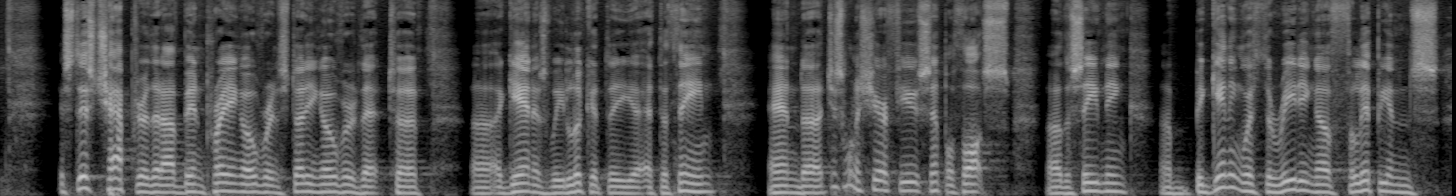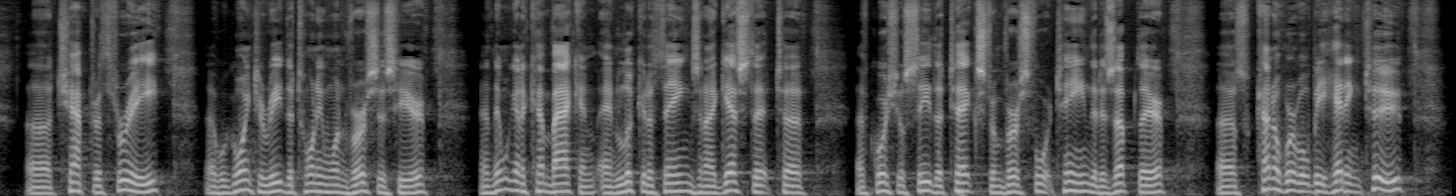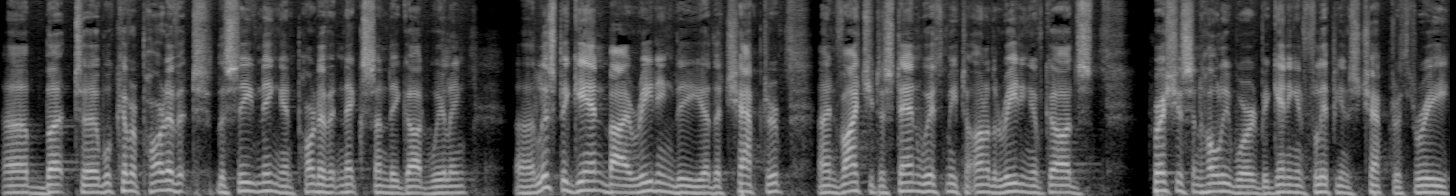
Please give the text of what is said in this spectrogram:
it's this chapter that I've been praying over and studying over that, uh, uh, again, as we look at the, uh, at the theme, and uh, just want to share a few simple thoughts uh, this evening, uh, beginning with the reading of Philippians chapter 3. we're going to read the 21 verses here, and then we're going to come back and, and look at things, and I guess that, of course, you'll see the text from verse 14 that is up there. it's kind of where we'll be heading to. Uh, but uh, we'll cover part of it this evening and part of it next Sunday, God willing. Uh, let's begin by reading the, uh, the chapter. I invite you to stand with me to honor the reading of God's precious and holy word, beginning in Philippians chapter 3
